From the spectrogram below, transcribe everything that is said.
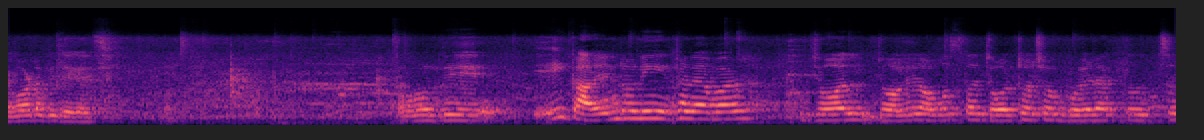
এগারোটা বেজে গেছে। তার মধ্যে এই কারেন্টও নেই এখানে আবার। জল, জলের অবস্থা, জল টল সব ভরে রাখতে হচ্ছে।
